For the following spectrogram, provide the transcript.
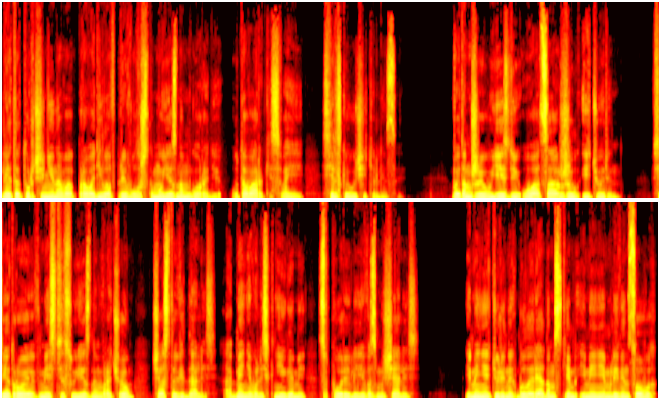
Лето Турчининова проводила в Приволжском уездном городе, у товарки своей, сельской учительницы. В этом же уезде у отца жил и Тюрин. Все трое вместе с уездным врачом часто видались, обменивались книгами, спорили и возмущались. Имение Тюриных было рядом с тем имением Левенцовых,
